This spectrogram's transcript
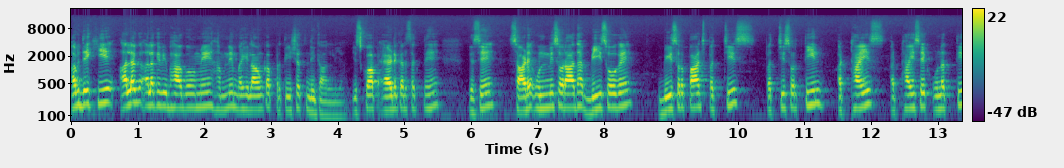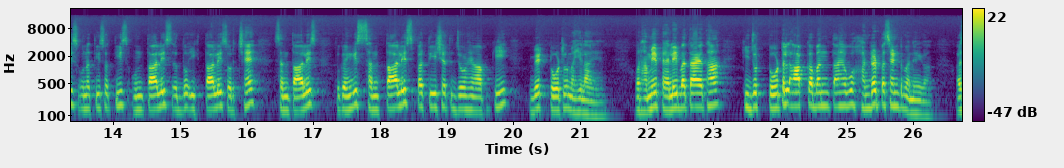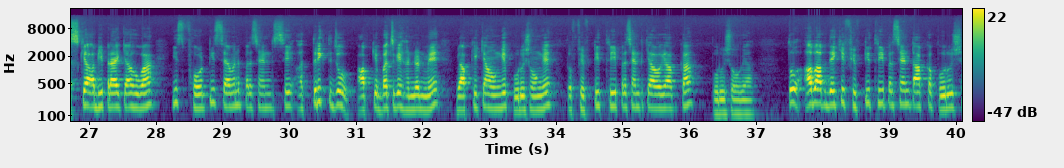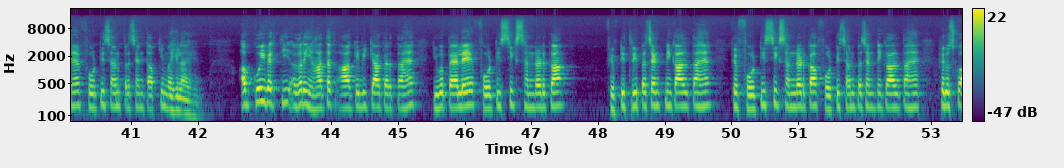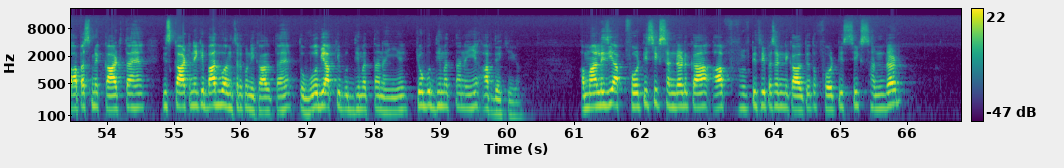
अब देखिए अलग अलग विभागों में हमने महिलाओं का प्रतिशत निकाल लिया। इसको आप ऐड कर सकते हैं। जैसे साढ़े उन्नीस और आधा, बीस हो गए। बीस और पाँच, पच्चीस। पच्चीस और तीन, अट्ठाईस। अट्ठाईस एक, उनतीस। उनतीस और तीस, उनतालीस। दो, इकतालीस और छः सैतालीस। तो कहेंगे सैतालीस प्रतिशत जो है आपकी, वे टोटल महिलाएँ हैं। और हमें पहले ही बताया था कि जो टोटल आपका बनता है वो 100 परसेंट बनेगा। इसका अभिप्राय क्या हुआ? इस 47 परसेंट से अतिरिक्त जो आपके बच गए 100 में, वे आपके क्या होंगे? पुरुष होंगे। तो 53 परसेंट क्या हो गया आपका? पुरुष हो गया। तो अब आप देखिए 53 परसेंट आपका पुरुष है 47 परसेंट आपकी महिलाएँ हैं। अब कोई व्यक्ति अगर यहाँ तक आके भी क्या करता है कि वो पहले 4600 का 53 परसेंट निकालता है फिर 4600 का 47 परसेंट निकालता है, फिर उसको आपस में काटता है। इस काटने के बाद वो आंसर को निकालता है तो वो भी आपकी बुद्धिमत्ता नहीं है। क्यों बुद्धिमत्ता नहीं है? आप देखिएगा। अब मान लीजिए आप 4600 का आप 53 परसेंट निकालते हो तो 4600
